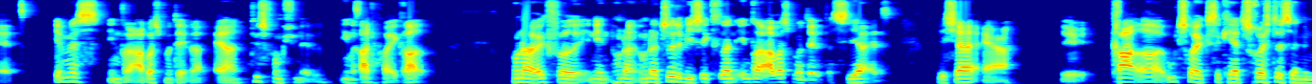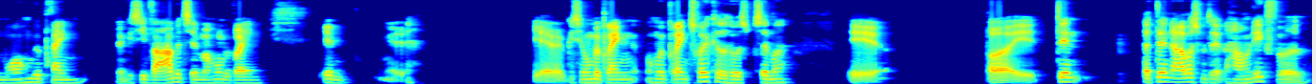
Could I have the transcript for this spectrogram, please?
at Emmas indre arbejdsmodeller er dysfunktionelle i en ret høj grad. Hun har jo ikke fået en, hun har, hun har tydeligvis ikke fået en indre arbejdsmodel, der siger, at hvis jeg er øh, græder og utryg, så kan jeg trøste sig min mor. Hun vil bringe, jeg kan sige varme til mig. Hun vil bringe en, øh, ja, jeg kan sige, hun vil bringe, hun vil bringe tryghed hos til mig. Øh, og øh, den, at den arbejdsmodel har hun ikke fået.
